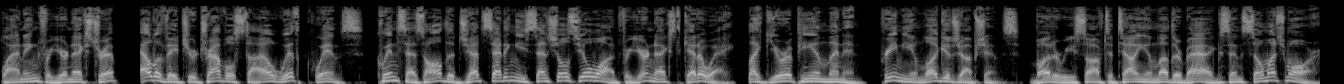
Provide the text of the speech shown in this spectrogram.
Planning for your next trip? Elevate your travel style with Quince. Quince has all the jet setting essentials you'll want for your next getaway, like European linen, premium luggage options, buttery soft Italian leather bags, and so much more.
